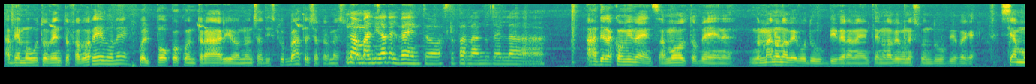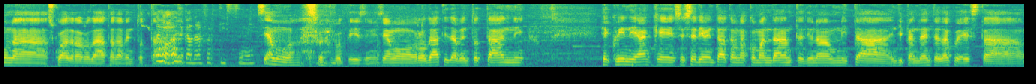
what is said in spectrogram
Abbiamo avuto vento favorevole, quel poco contrario non ci ha disturbato e ci ha permesso... No, ma al di là del vento, sto parlando della... Ah, della convivenza, molto bene, ma non avevo dubbi veramente, non avevo nessun dubbio perché siamo una squadra rodata da 28 anni. Siamo una squadra fortissimi. Siamo una squadra fortissimi, siamo rodati da 28 anni e quindi anche se sei diventata una comandante di una unità indipendente da questa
